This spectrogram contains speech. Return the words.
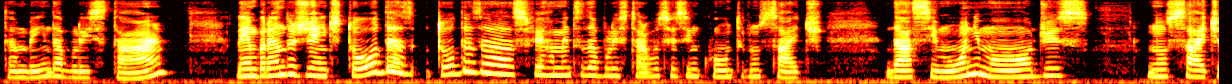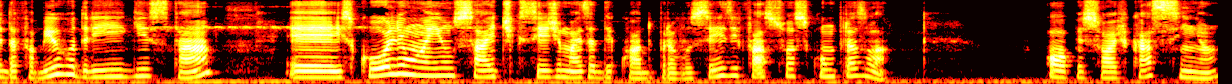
também da Blue Star. Lembrando, gente, todas, todas as ferramentas da Blue Star vocês encontram no site da Simone Moldes, no site da Fabio Rodrigues, tá? É, escolham aí um site que seja mais adequado para vocês e façam suas compras lá. Ó, pessoal, vai ficar assim, ó,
